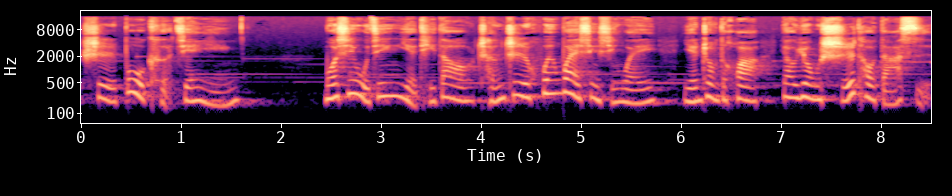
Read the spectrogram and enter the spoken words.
是不可奸淫。摩西五经也提到，惩治婚外性行为严重的话，要用石头打死，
